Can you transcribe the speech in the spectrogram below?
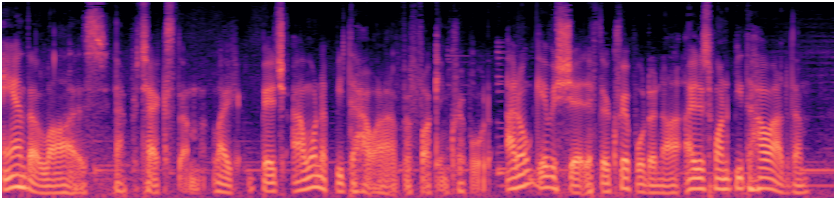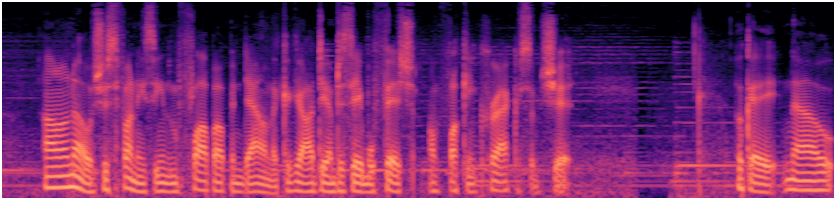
and the laws that protects them. Like, bitch, I want to beat the hell out of a fucking crippled. I don't give a shit if they're crippled or not. I just want to beat the hell out of them. I don't know, it's just funny seeing them flop up and down like a goddamn disabled fish on fucking crack or some shit. Okay, now,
